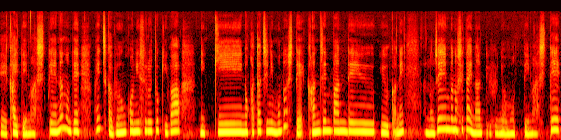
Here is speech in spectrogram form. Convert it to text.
えー、書いていましてなので、まあ、いつか文庫にする時は日記の形に戻して完全版でいうかねあの全部載せたいなっていうふうに思っていまして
